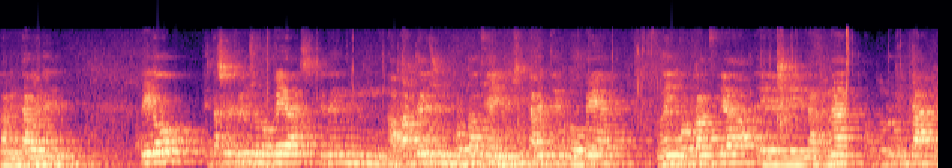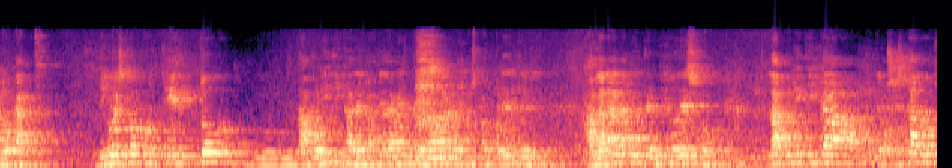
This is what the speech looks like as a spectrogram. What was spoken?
lamentablemente. Pero estas elecciones europeas tienen, aparte de su importancia intrínsecamente europea, una importancia eh, nacional, autonómica y local. Digo esto porque toda la política, desgraciadamente, de nuestros ponentes hablarán algo entendido de eso, la política de los estados,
